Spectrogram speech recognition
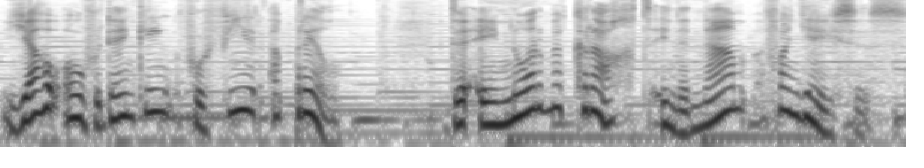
Jouw overdenking voor 4 april. De enorme kracht in de naam van Jezus.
